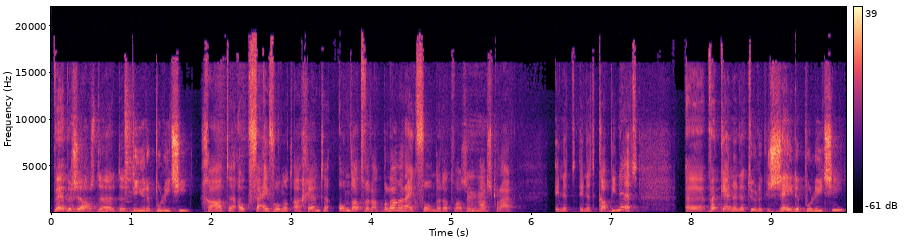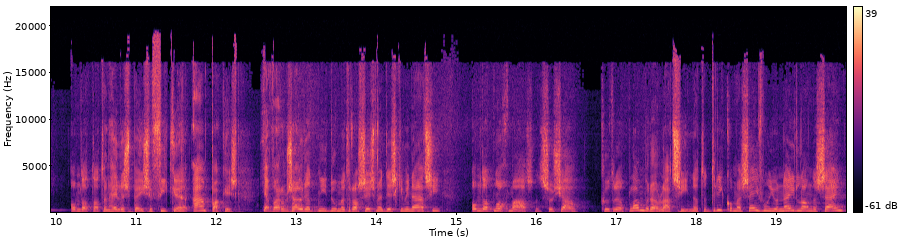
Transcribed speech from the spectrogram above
We hebben zelfs de, de dierenpolitie gehad, hè, ook 500 agenten, omdat we dat belangrijk vonden. Dat was een mm-hmm. afspraak in het, in het kabinet. we kennen natuurlijk zedenpolitie omdat dat een hele specifieke aanpak is. Ja, waarom zou je dat niet doen met racisme en discriminatie? Omdat nogmaals, het Sociaal Cultureel Planbureau laat zien dat er 3,7 miljoen Nederlanders zijn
